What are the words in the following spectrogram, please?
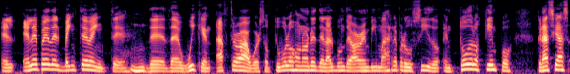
el LP del 2020 Ujú. de The Weeknd After Hours obtuvo los honores del álbum de RB más reproducido en todos los tiempos gracias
